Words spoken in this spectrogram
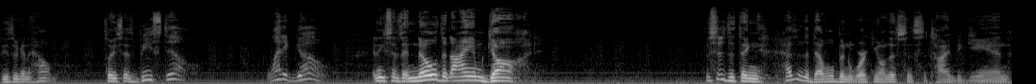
These are going to help me. So he says, Be still. Let it go. And he says, And know that I am God. This is the thing. Hasn't the devil been working on this since the time began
